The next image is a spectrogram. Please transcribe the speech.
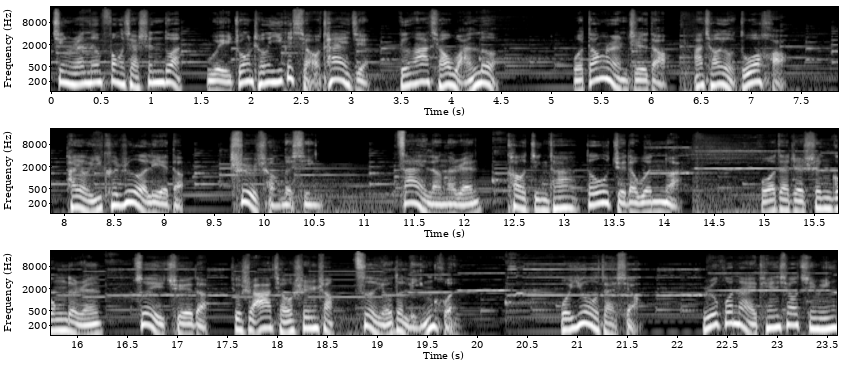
竟然能放下身段，伪装成一个小太监，跟阿乔玩乐。我当然知道阿乔有多好，他有一颗热烈的、赤诚的心，再冷的人靠近他都觉得温暖。活在这深宫的人，最缺的就是阿乔身上自由的灵魂。我又在想。如果哪天萧其明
